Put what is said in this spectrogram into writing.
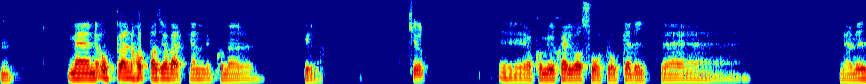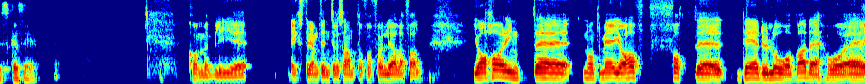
Mm. Men Open hoppas jag verkligen kommer filma. Kul. Eh, jag kommer ju själv ha svårt att åka dit. Men vi ska se. kommer bli extremt intressant att få följa i alla fall. Jag har inte något mer. Jag har fått eh, det du lovade och är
